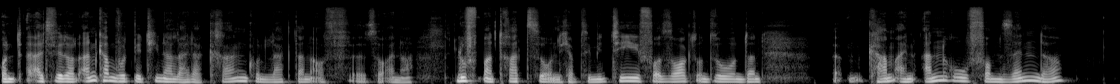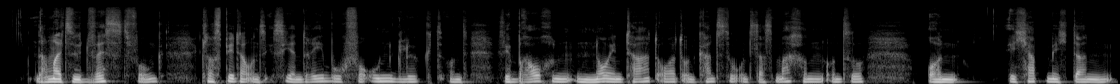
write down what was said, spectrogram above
Und als wir dort ankamen, wurde Bettina leider krank und lag dann auf äh, so einer Luftmatratze und ich habe sie mit Tee versorgt und so. Und dann ähm, kam ein Anruf vom Sender, damals Südwestfunk, Klaus-Peter, uns ist hier ein Drehbuch verunglückt und wir brauchen einen neuen Tatort und kannst du uns das machen und so. Und ich habe mich dann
